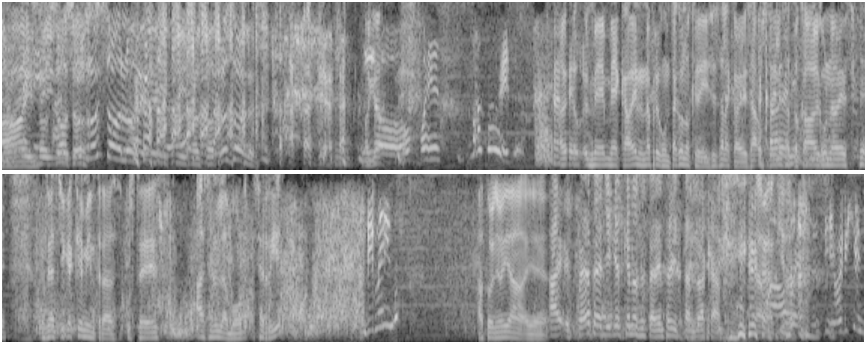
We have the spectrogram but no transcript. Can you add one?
Ay, sí, diferente. nosotros solos. Ay, sí, sí, nosotros solos. Oiga. No, pues, más o menos. Me, me acaba de venir una pregunta con lo que dices a la cabeza. ¿A ustedes les ha tocado alguna vez una chica que mientras ustedes hacen el amor se ríe? Dime, dime. A Toño y a... eh, Ay, espérate, Angie, que es que nos están entrevistando acá. La máquina. Sí, porque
